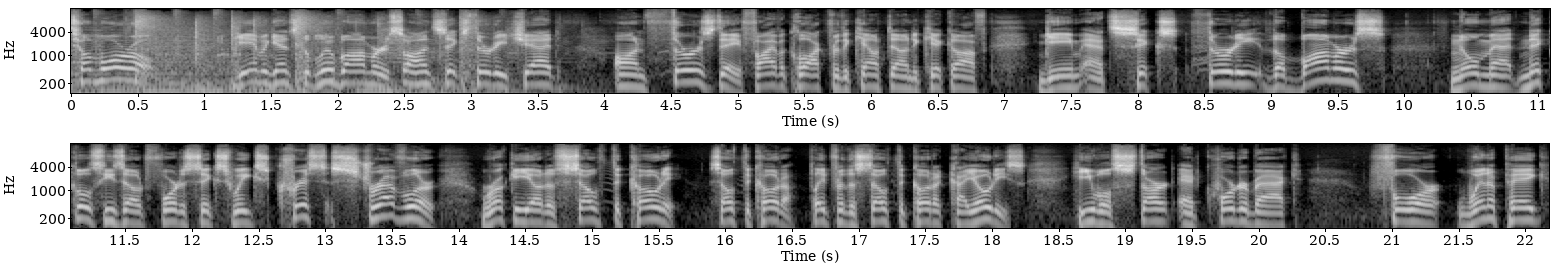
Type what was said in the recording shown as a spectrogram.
tomorrow. Game against the Blue Bombers on 6:30. CHED on Thursday, five o'clock for the countdown to kickoff. Game at 6:30. The Bombers. No Matt Nichols. He's out four to six weeks. Chris Streveler, rookie out of South Dakota. South Dakota played for the South Dakota Coyotes. He will start at quarterback for Winnipeg.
